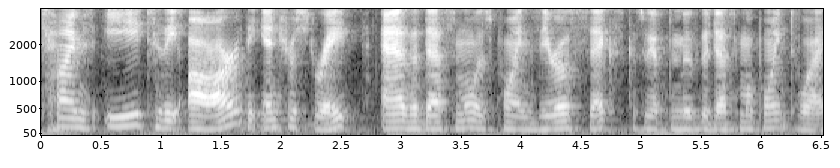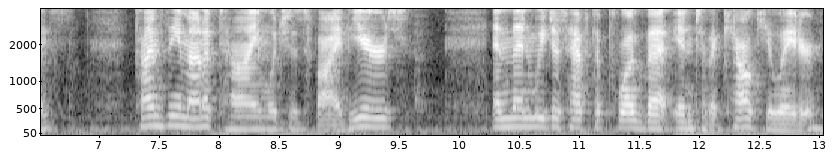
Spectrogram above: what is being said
times e to the r, the interest rate, as a decimal is 0.06, because we have to move the decimal point twice, times the amount of time, which is 5 years. And then we just have to plug that into the calculator.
